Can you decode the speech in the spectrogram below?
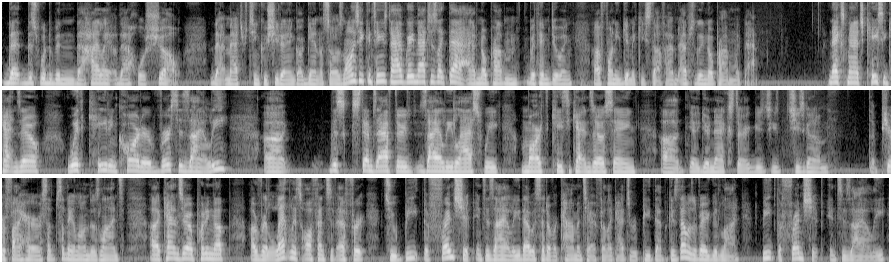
that this would have been the highlight of that whole show. That match between Kushida and Gargano. So as long as he continues to have great matches like that, I have no problem with him doing uh, funny gimmicky stuff. I have absolutely no problem with that. Next match, Kacy Catanzaro with Kayden Carter versus Xia Li. Uh, this stems after Xia Li last week marked Kacy Catanzaro saying, uh, you know, "You're next," or she's gonna purify her, or something along those lines. Uh, Catanzaro putting up a relentless offensive effort to beat the friendship into Xia Li. That was said over commentary. I felt like I had to repeat that because that was a very good line. Beat the friendship into Xia Li.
